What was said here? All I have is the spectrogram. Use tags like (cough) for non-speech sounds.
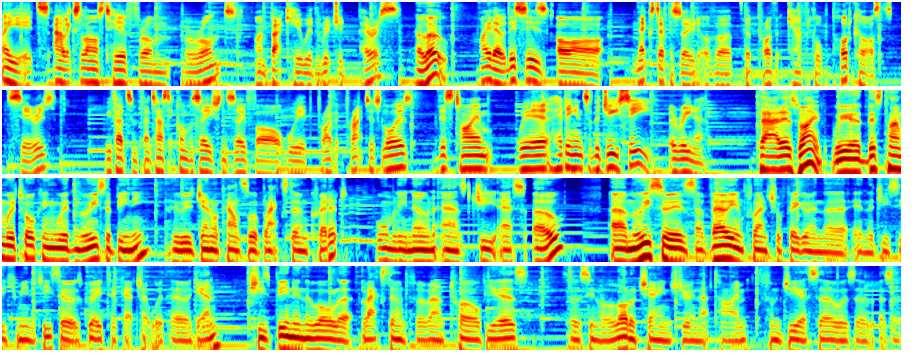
Hi, it's Alex Last here from Morant. I'm back here with Richard Perris. Hello. Hi there. This is our next episode of uh, the Private Capital podcast series. We've had some fantastic conversations so far with private practice lawyers. This time we're heading into the GC arena. That is right. We're this time we're talking with Marisa Beeney, who is General Counsel of Blackstone Credit, formerly known as GSO. Uh, Marisa is a very influential figure in the in the GC community, so it was great to catch up with her again. She's been in the role at Blackstone for around 12 years, so we've seen a lot of change during that time, from GSO as a as a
